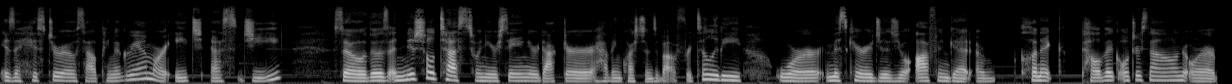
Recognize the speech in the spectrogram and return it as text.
is a hysterosalpingogram or HSG. So, those initial tests when you're seeing your doctor having questions about fertility or miscarriages, you'll often get a clinic pelvic ultrasound or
